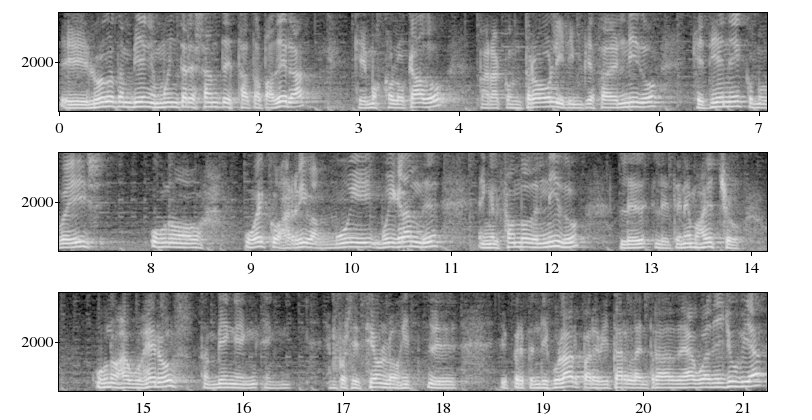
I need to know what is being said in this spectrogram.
luego también es muy interesante esta tapadera que hemos colocado para control y limpieza del nido, que tiene, como veis, unos huecos arriba muy, muy grandes en el fondo del nido. Le, tenemos hecho unos agujeros también en, posición eh, perpendicular para evitar la entrada de agua de lluvia,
